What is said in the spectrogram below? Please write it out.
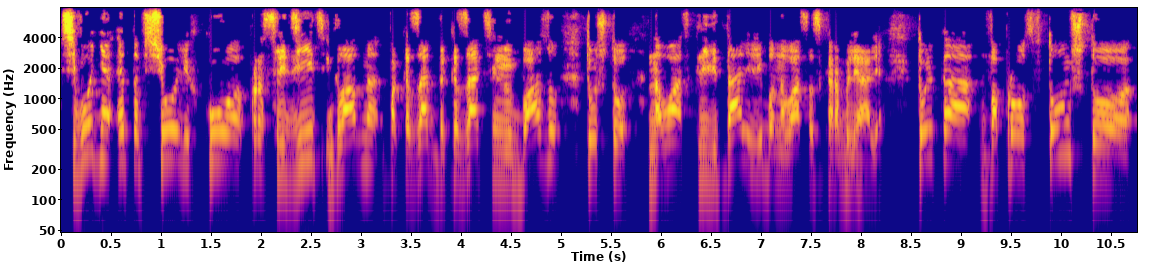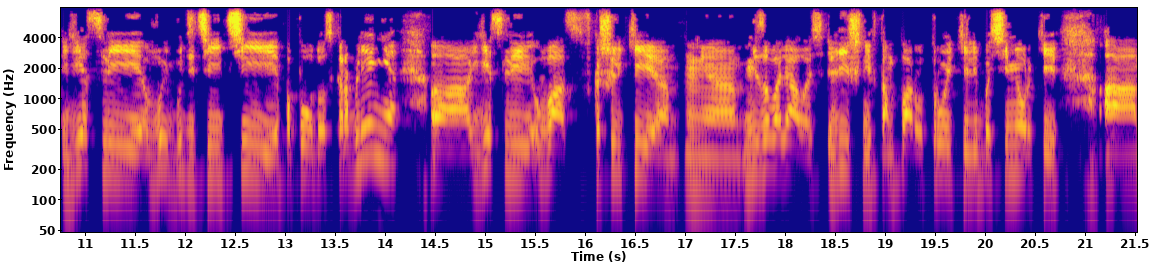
Сегодня это все легко проследить, главное показать доказательную базу, то, что на вас клеветали, либо на вас оскорбляли. Только вопрос в том, что если вы будете идти по поводу оскорбления, а, если у вас в кошельке не завалялось лишних там пару-тройки, либо семерки, а,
